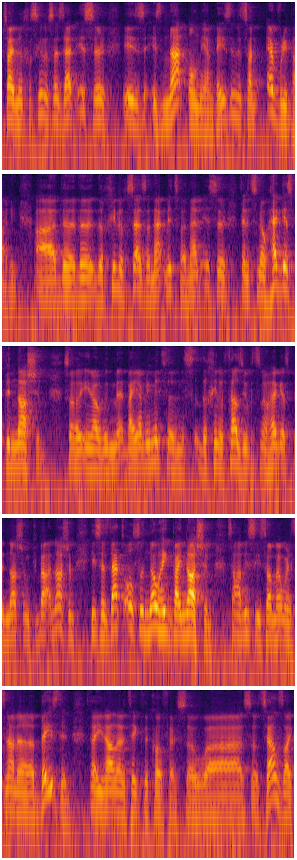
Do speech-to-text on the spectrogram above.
sorry, Minchas Chinuch says that Isser is, is not only on Beis, it's on everybody. Uh, the, the, the Chinuch says, that mitzvah, and that isser, that it's no heges bin nashim. So, you know, by every mitzvah, the chinuch tells you if it's no heges bin nashim, kibat nashim, he says that's also no heg by nashim. So obviously, somewhere where it's not a based in, that you're not allowed to take the kofer. So, uh, so it sounds like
